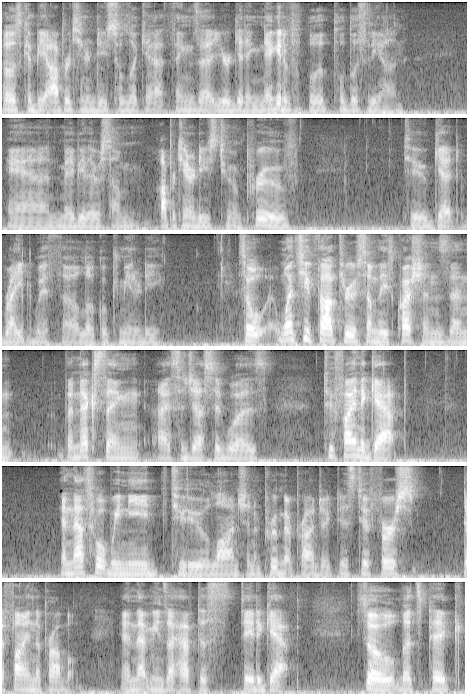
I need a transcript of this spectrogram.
Those could be opportunities to look at things that you're getting negative publicity on and maybe there's some opportunities to improve to get right with the local community so once you've thought through some of these questions, then the next thing I suggested was to find a gap. And that's what we need to launch an improvement project is to first define the problem. And that means I have to state a gap. So let's pick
